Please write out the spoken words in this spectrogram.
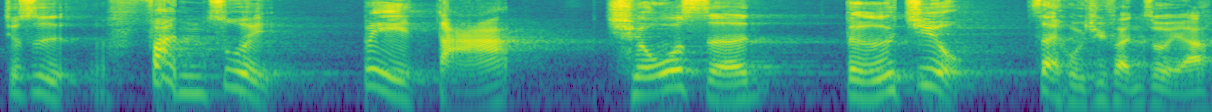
就是犯罪、被打、求神、得救，再回去犯罪啊。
